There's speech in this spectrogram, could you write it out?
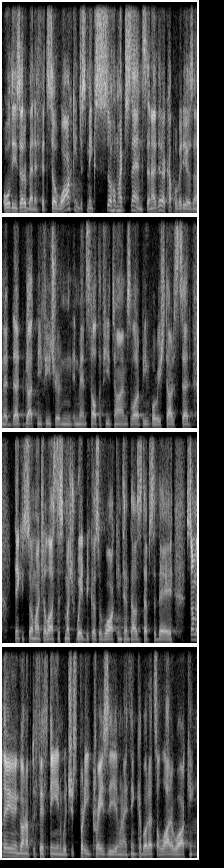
all these other benefits. So walking just makes so much sense. And i did a couple videos on it that got me featured in, in men's health a few times. A lot of people reached out and said thank you so much. I lost this much weight because of walking 10000 steps a day. Some of them even gone up to 15 which is pretty crazy and when i think about it, that's a lot of walking.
